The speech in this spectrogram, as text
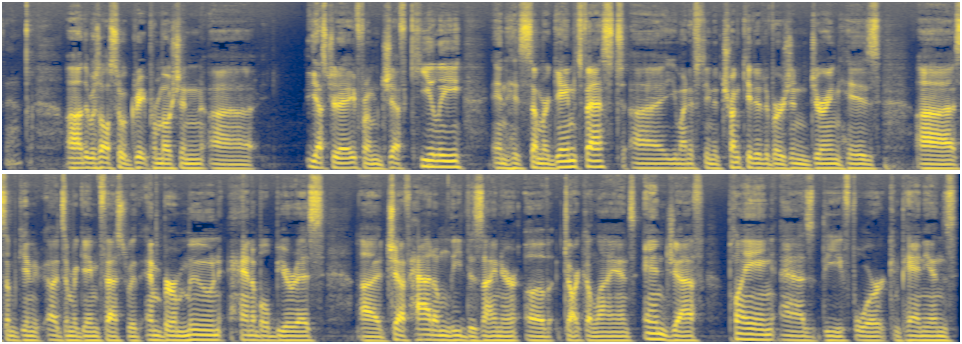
Exactly. Uh, there was also a great promotion uh, yesterday from Geoff Keighley and his Summer Games Fest. Uh, you might have seen a truncated version during his uh, Summer, Game, uh, Summer Game Fest with Ember Moon, Hannibal Buress, uh, Jeff Haddam, lead designer of Dark Alliance, and Jeff playing as the four companions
